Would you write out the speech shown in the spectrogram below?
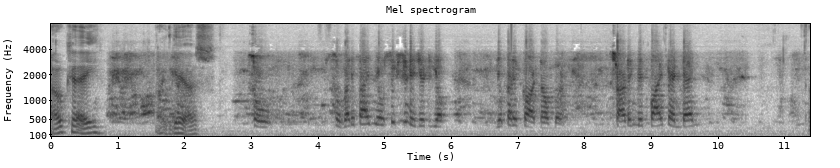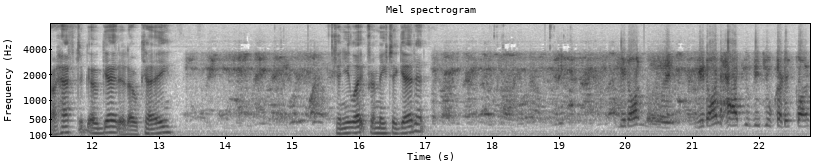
Okay. I guess. So, so verify your 16 digit, your, your credit card number. Starting with 5 and then, I have to go get it, okay? Can you wait for me to get it? we don't, we don't have you with your credit card.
